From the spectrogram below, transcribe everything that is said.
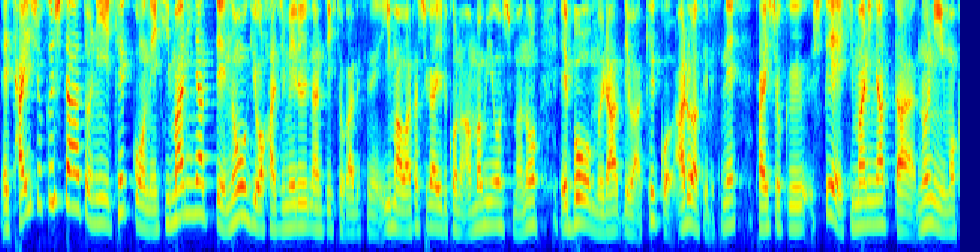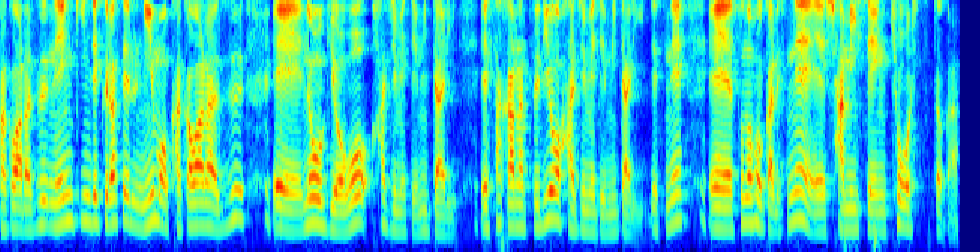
え、退職した後に結構ね、暇になって農業を始めるなんて人がですね、今私がいるこの奄美大島のえ某村では結構あるわけですね。退職して暇になったのにもかかわらず、年金で暮らせるにもかかわらず、え、農業を始めてみたり、え魚釣りを始めてみたりですね。え、その他ですね、え三味線教室とか、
